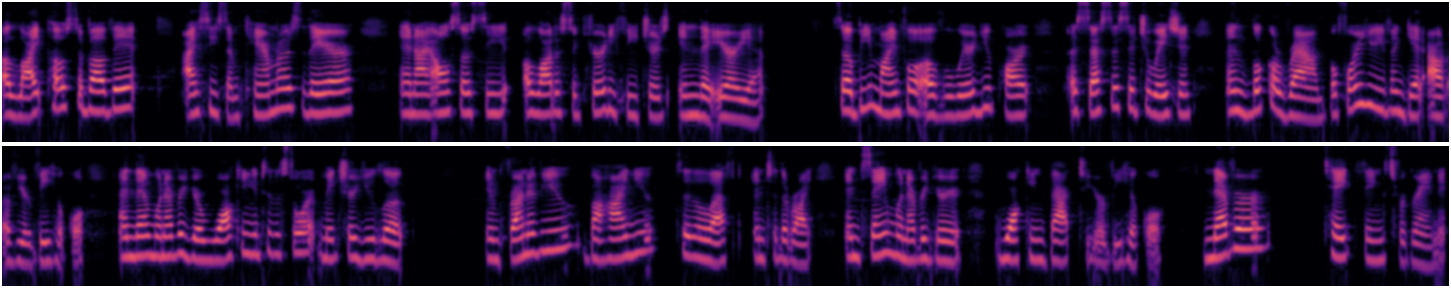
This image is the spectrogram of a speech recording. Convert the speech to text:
a light post above it. I see some cameras there, and I also see a lot of security features in the area. So be mindful of where you park, assess the situation, and look around before you even get out of your vehicle. And then, whenever you're walking into the store, make sure you look in front of you, behind you, to the left, and to the right. And same whenever you're walking back to your vehicle. Never take things for granted.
